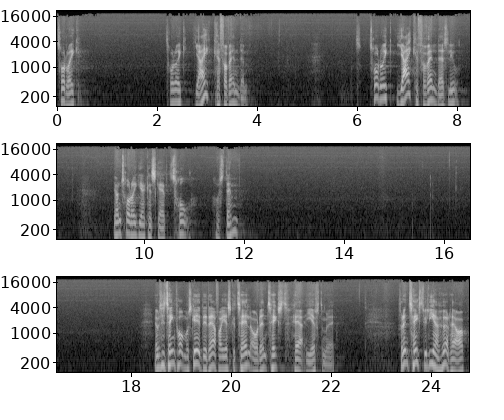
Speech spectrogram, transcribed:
tror du ikke, tror du ikke, jeg kan forvandle dem? Tror du ikke, jeg kan forvandle deres liv? Jørgen, tror du ikke, jeg kan skabe tro hos dem? Jeg vil lige tænke på, måske det er derfor, jeg skal tale over den tekst her i eftermiddag. For den tekst, vi lige har hørt heroppe,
